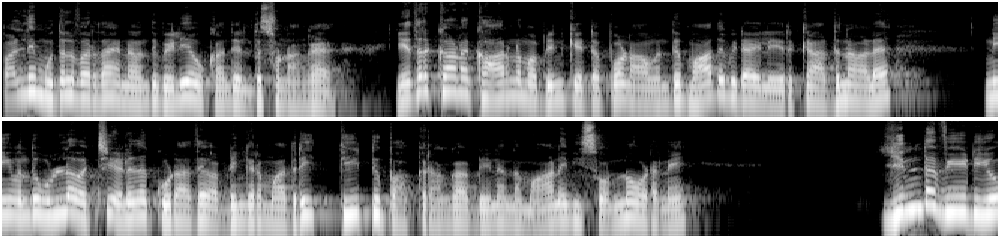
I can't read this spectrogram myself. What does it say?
பள்ளி முதல்வர் தான் என்னை வந்து வெளியே உட்காந்து எழுத சொன்னாங்க. எதற்கான காரணம்? அப்படின்னு கேட்டப்போ நான் வந்து மாதவிடாயில் இருக்கேன். அதனால நீ வந்து உள்ளே வச்சு எழுதக்கூடாது அப்படிங்கிற மாதிரி தீட்டு பார்க்குறாங்க அப்படின்னு அந்த மாணவி சொன்ன உடனே இந்த வீடியோ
